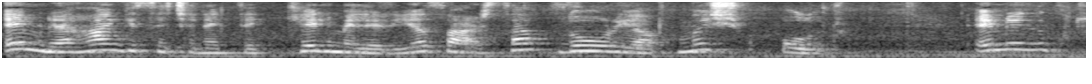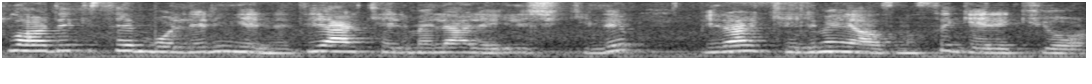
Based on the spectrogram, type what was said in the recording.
Emre hangi seçenekteki kelimeleri yazarsa doğru yapmış olur. Emre'nin kutulardaki sembollerin yerine diğer kelimelerle ilişkili birer kelime yazması gerekiyor.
